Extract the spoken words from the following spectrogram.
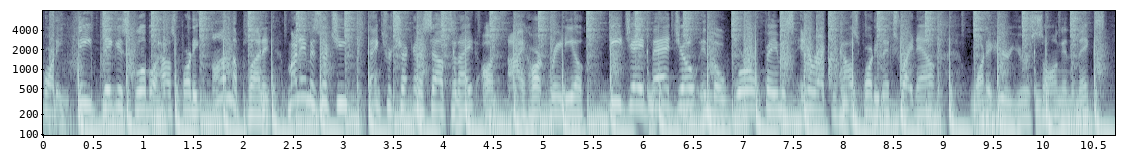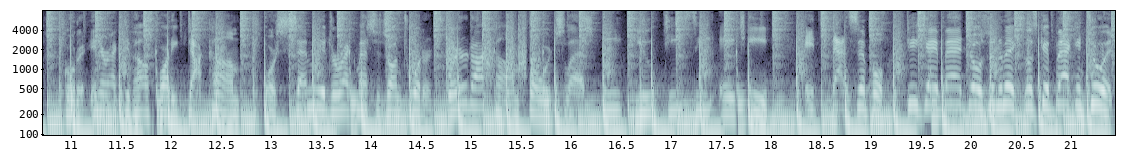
Party, the biggest global house party on the planet. My name is Eutche. Thanks for checking us out tonight on iHeartRadio. DJ Bad Joe in the world famous interactive house party mix right now. Want to hear your song in the mix? Go to interactivehouseparty.com or send me a direct message on Twitter, twitter.com forward slash E U T C H E. It's that simple. DJ Bad Joe's in the mix. Let's get back into it.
